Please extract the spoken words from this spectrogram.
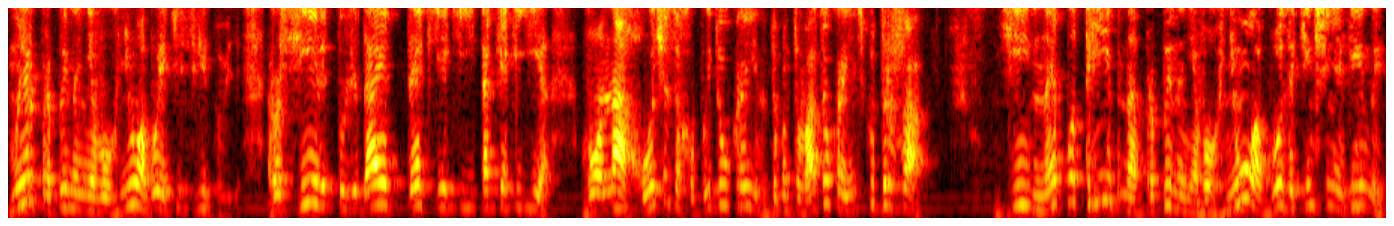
мир, припинення вогню або якісь відповіді. Росія відповідає так, як і так, як і є. Вона хоче захопити Україну, демонтувати українську державність. Їй не потрібне припинення вогню або закінчення війни.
